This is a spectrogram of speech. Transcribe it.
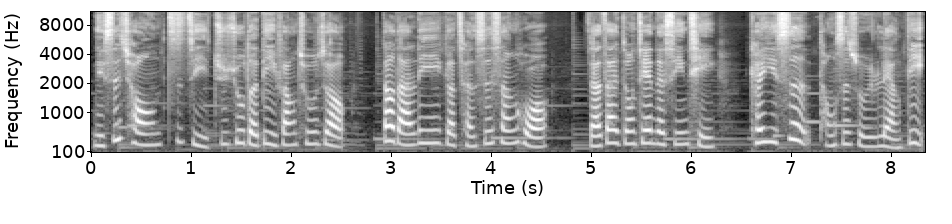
你是从自己居住的地方出走，到达另一个城市生活，夹在中间的心情可以是同时属于两地。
